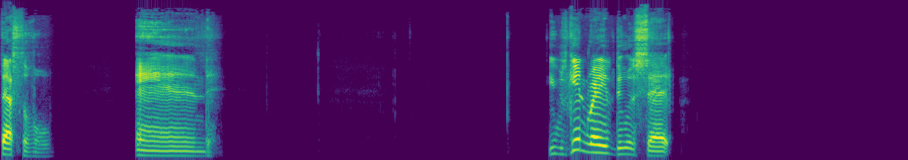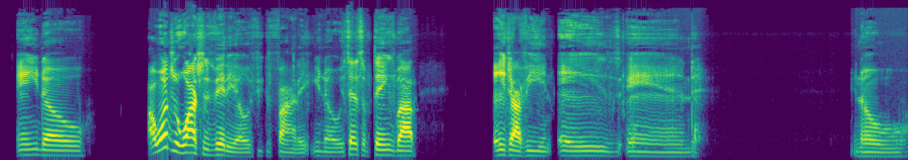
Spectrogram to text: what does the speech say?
Festival and he was getting ready to do his set. And you know, I want you to watch this video if you can find it. You know, he said some things about HIV and AIDS and you know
